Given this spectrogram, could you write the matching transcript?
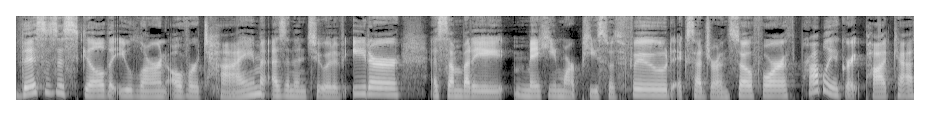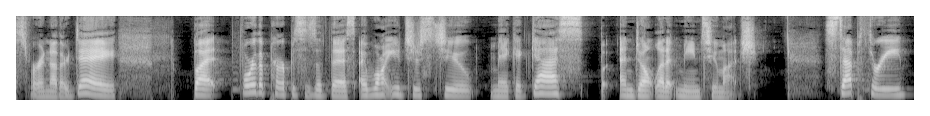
This is a skill that you learn over time as an intuitive eater, as somebody making more peace with food, etc., and so forth. Probably a great podcast for another day. But for the purposes of this, I want you just to make a guess and don't let it mean too much. Step three,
